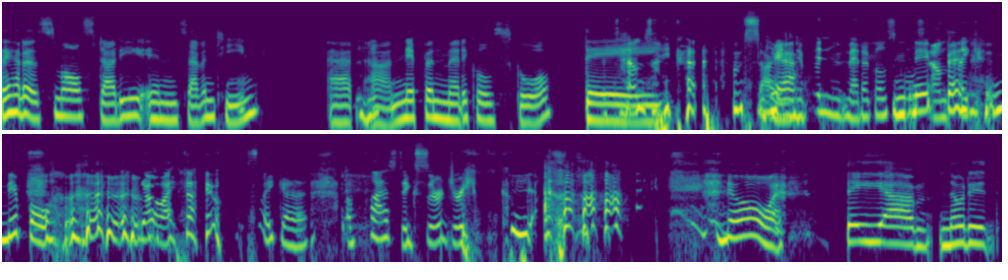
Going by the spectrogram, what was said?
they had a small study in 17 at mm-hmm. uh, Nippon Medical School. They it sounds like i am sorry, yeah. Nippon Medical School Nippon, sounds like nipple. no, I thought it was like a a plastic surgery. no, they um, noted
